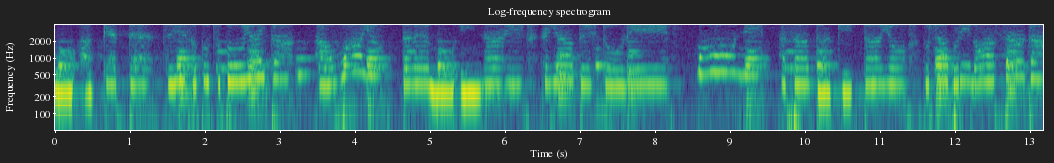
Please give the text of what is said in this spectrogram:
「窓を開けて小さくつぶやいた。How are you? 誰もいない。部屋で一人。モーニ朝が来たよ。土砂降りの朝が。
